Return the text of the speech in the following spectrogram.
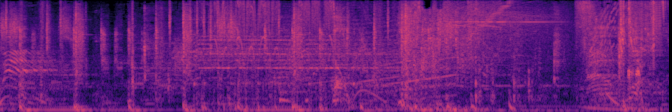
wins. Round one.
